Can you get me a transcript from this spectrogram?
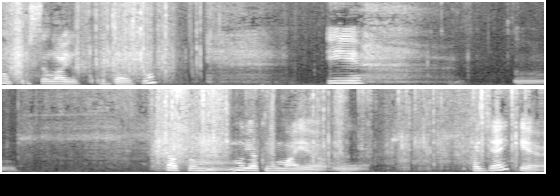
ну, присилають одежу. І е, часом, ну як немає у хазяйки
